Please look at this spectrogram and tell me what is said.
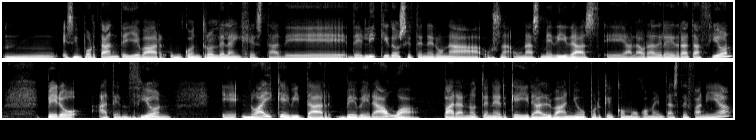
mm, es importante llevar un control de la ingesta de, de líquidos y tener una- una- unas medidas eh, a la hora de la hidratación, pero atención, eh, no hay que evitar beber agua para no tener que ir al baño, porque como comenta Estefanía,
